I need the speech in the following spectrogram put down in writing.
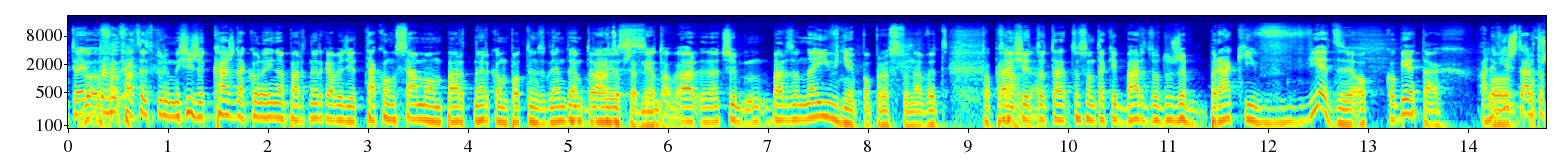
i to jak trochę... fa- Facet, który myśli, że każda kolejna partnerka będzie taką samą partnerką pod tym względem, No, to bardzo jest przedmiotowe. Bar, znaczy bardzo naiwnie po prostu nawet. To w sensie to, ta, to są takie bardzo duże braki w wiedzy o kobietach. Ale o, wiesz, ale, to,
